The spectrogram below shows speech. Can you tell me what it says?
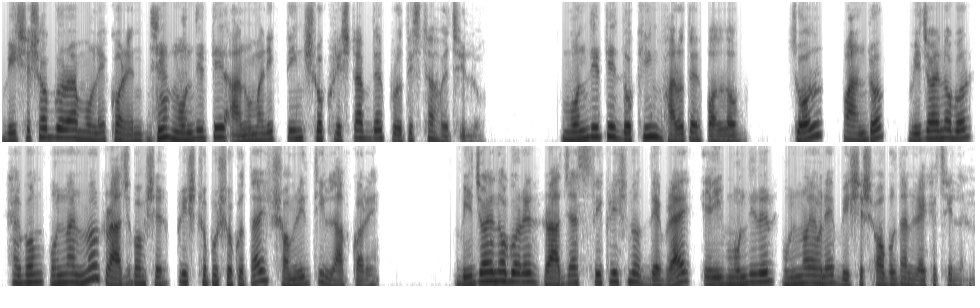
বিশেষজ্ঞরা মনে করেন যে মন্দিরটি আনুমানিক তিনশো খ্রিস্টাব্দে প্রতিষ্ঠা হয়েছিল। মন্দিরটি দক্ষিণ ভারতের পল্লব, চোল, পাণ্ডব, বিজয়নগর এবং অন্যান্য রাজবংশের পৃষ্ঠপোষকতায় সমৃদ্ধি লাভ করে। বিজয়নগরের রাজা শ্রীকৃষ্ণ দেবরায় এই মন্দিরের উন্নয়নে বিশেষ অবদান রেখেছিলেন।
